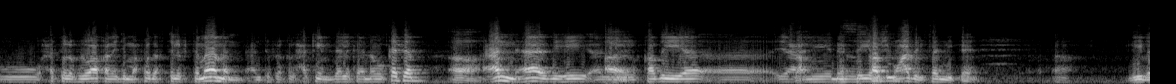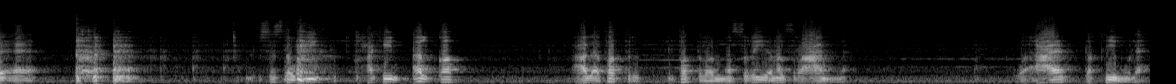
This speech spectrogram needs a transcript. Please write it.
وحتى لو في الواقع نجيب محفوظ أختلف تماما عن توفيق الحكيم ذلك أنه كتب آه. عن هذه آه. القضية آه، يعني من بس هي مش معادل فني تاني. آه. ليه بقى؟ الأستاذ توفيق حكيم ألقى على فترة الفترة النصرية نظرة عامة وأعاد تقييمه لها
